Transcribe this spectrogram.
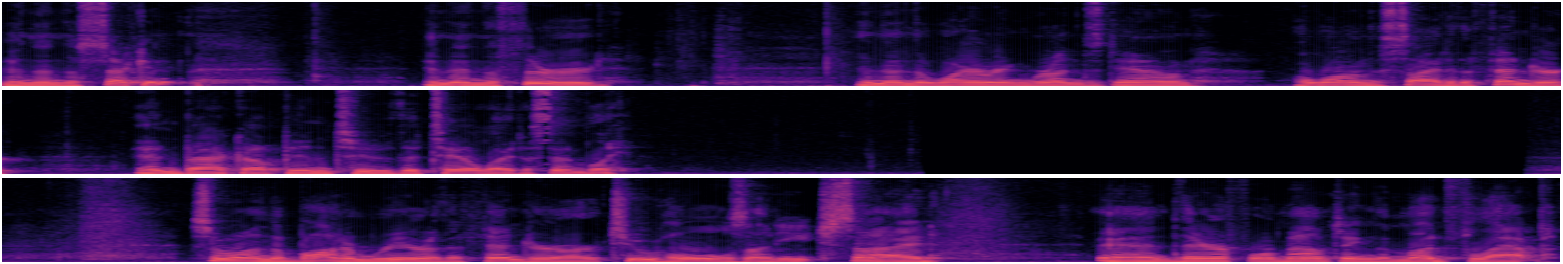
and then the second and then the third, and then the wiring runs down along the side of the fender and back up into the taillight assembly. So on the bottom rear of the fender are two holes on each side and they're for mounting the mud flap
